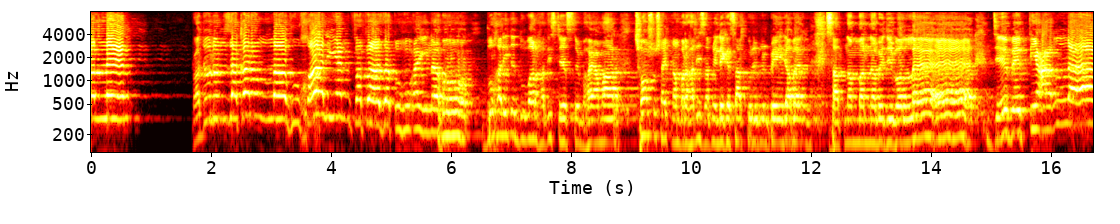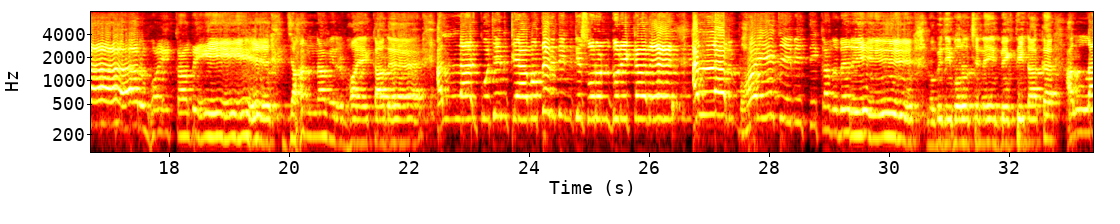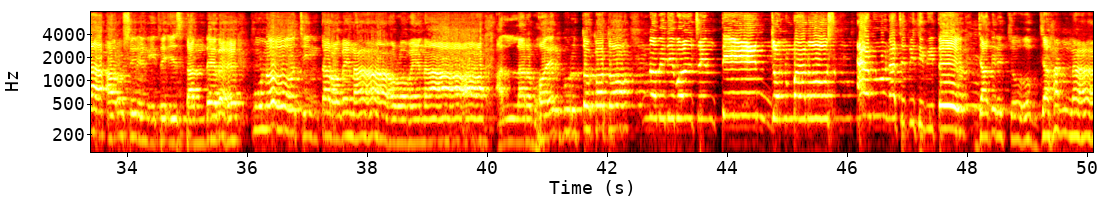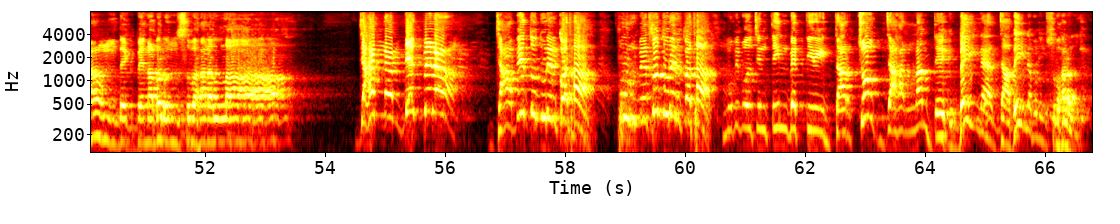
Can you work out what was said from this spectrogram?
ভাই, আমার 660 নম্বর হাদিস আপনি লিখে পেয়ে যাবেন। নম্বর নবীজি বললেন, যে ব্যক্তি ভয়ে কাঁদে, জাহান্নামের ভয়ে কাঁদে। আল্লাহর দিনকে স্মরণ করে কাঁদে। আল্লাহর ভয়ে যে ব্যক্তি কাঁদবে রে, নবীজি বলছেন, এই ব্যক্তিটাকে আল্লাহ আরশের নিচে স্থান দেবে। কোনো চিন্তা রবে না রবে না। আল্লাহর ভয়ের গুরুত্ব কত? নবীজি বলছেন, তিনজন মানুষ এমন আছে পৃথিবীতে যাদের চোখ জাহান্নাম দেখবে না বলুন সুবহানাল্লাহ। জাহান্নাম দেখবে না। যাবে তো দূরের কথা, পূর্বে তো দূরের কথা। নবী বলছেন, তিন ব্যক্তির যার চোখ জাহান্নাম দেখবেই না, যাবেই না বলুন সুবহানাল্লাহ।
